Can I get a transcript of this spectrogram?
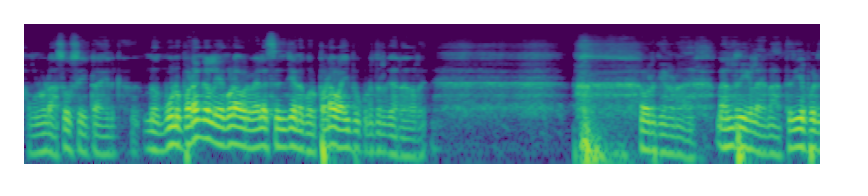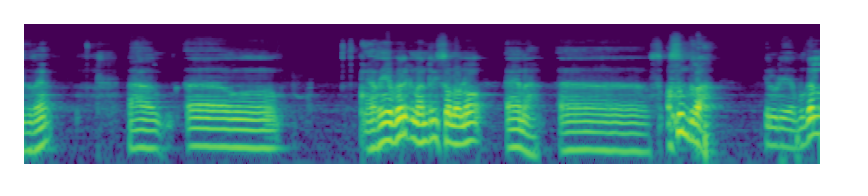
அவங்களோட அசோசியேட்டாக இருக்குது. இந்த மூணு படங்கள் என் கூட அவர் வேலை செஞ்சு எனக்கு ஒரு பட வாய்ப்பு கொடுத்துருக்காரு அவர். அவருக்கு என்னோட நன்றிகளை நான் தெரியப்படுத்துகிறேன் நான் நிறைய பேருக்கு நன்றி சொல்லணும். ஏன்னா வசுந்தரா என்னுடைய முதல்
